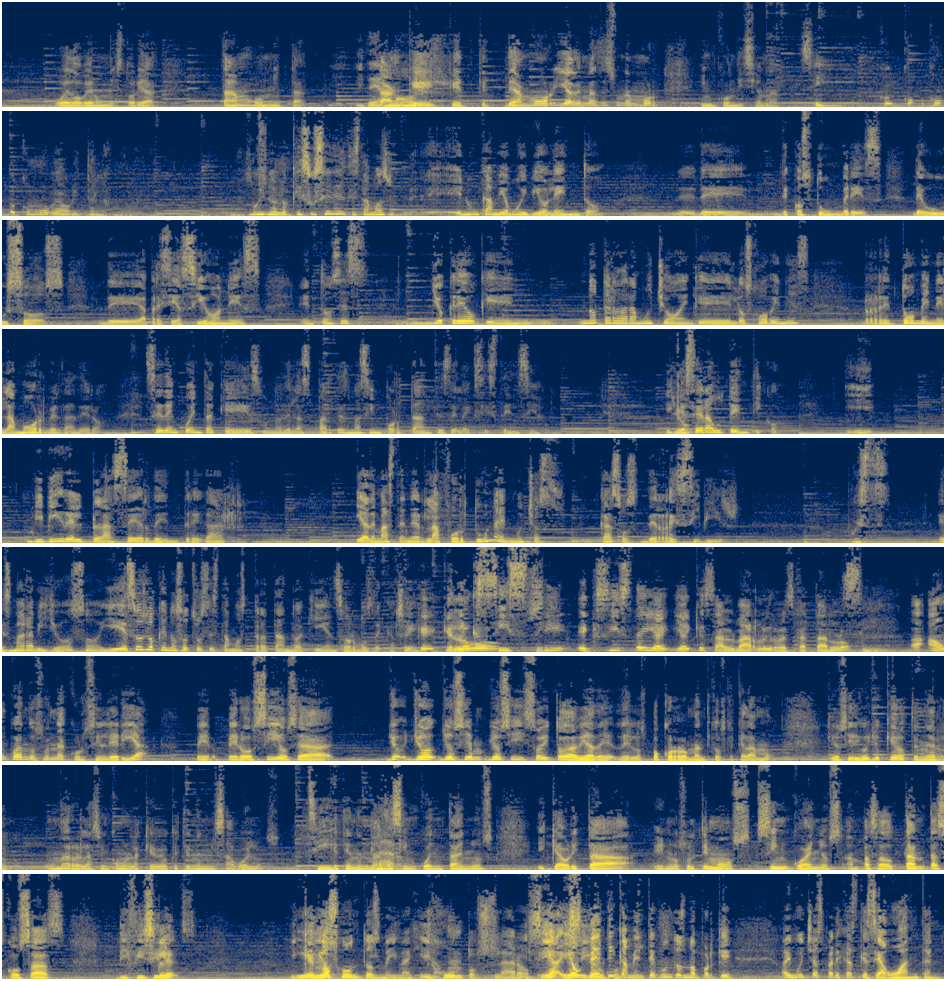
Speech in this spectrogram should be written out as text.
puedo ver una historia tan bonita y De tan amor. que, que- que- de amor y además es un amor incondicional. Sí. ¿Cómo, cómo- cómo ve ahorita el amor? Bueno, lo que sucede es que estamos eh, en un cambio muy violento de, de- de costumbres, de usos, de apreciaciones. Entonces, yo creo que no tardará mucho en que los jóvenes retomen el amor verdadero, se den cuenta que es una de las partes más importantes de la existencia y Yo- que ser auténtico y vivir el placer de entregar y además tener la fortuna en muchos casos de recibir, pues es maravilloso y eso es lo que nosotros estamos tratando aquí en Sorbos de Café. Sí, que, que luego existe. sí, existe y hay, y hay que salvarlo y rescatarlo. Sí. a- aun cuando suena cursilería, pero, pero sí, o sea, yo yo yo sí, yo sí soy todavía de, de los pocos románticos que quedamos, que yo sí digo, yo quiero tener una relación como la que veo que tienen mis abuelos, Sí, que tienen más de claro. 50 años y que ahorita en los últimos 5 años han pasado tantas cosas difíciles Y, que ellos no- juntos, me imagino. y juntos Claro, y, sí- y auténticamente juntos. no porque hay muchas parejas que se aguantan.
